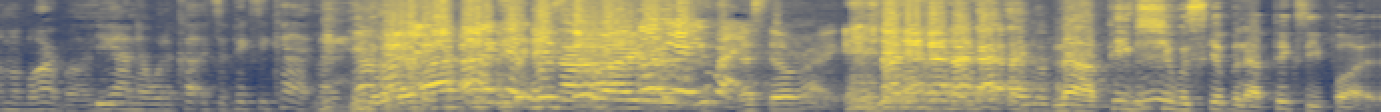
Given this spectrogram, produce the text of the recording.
I'm a barber. You gotta know what a cut. It's a pixie cut. Like, I'm like, It's still right. oh yeah, you're right. That's still right. Not that Nah, Peeps, she was skipping that pixie part.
